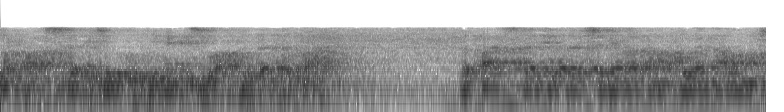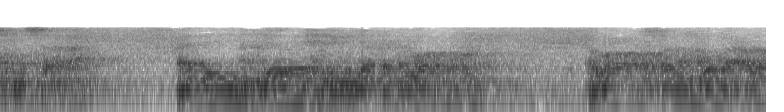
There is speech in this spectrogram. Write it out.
lepas dari seluruh dimensi waktu dan tempat lepas daripada segala kemampuan alam semesta. Hadirin hadirat yang dimuliakan Allah. Allah Subhanahu wa taala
